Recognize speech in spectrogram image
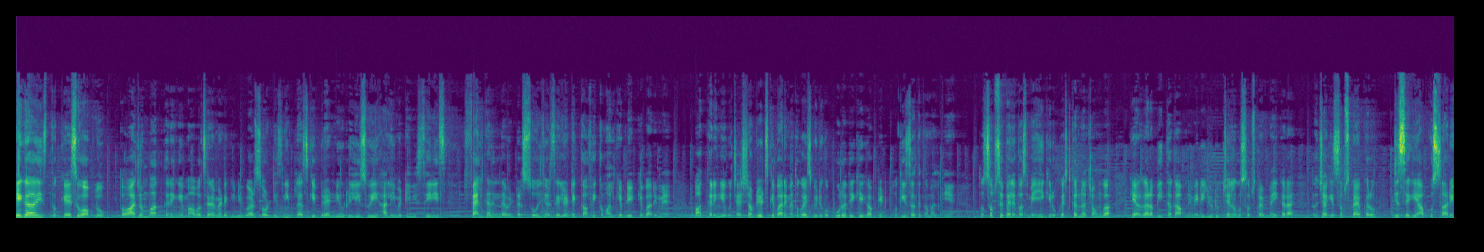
हे गाइस तो कैसे हो आप लोग? तो आज हम बात करेंगे मार्वल सिनेमैटिक यूनिवर्स और डिज्नी प्लस की ब्रांड न्यू रिलीज़ हुई हाल ही में TV series in the Winter Soldier से रिलेटेड काफ़ी कमाल के अपडेट के बारे में। बात करेंगे कुछ एक्स्ट्रा अपडेट्स के बारे में तो इस वीडियो को पूरा देखिएगा। अपडेट बहुत ही ज़्यादा कमाल की हैं। तो सबसे पहले बस मैं एक ही रिक्वेस्ट करना चाहूँगा कि अगर अभी तक आपने मेरे यूट्यूब चैनल को सब्सक्राइब नहीं करा है तो जाके सब्सक्राइब करो, जिससे कि आपको सारे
